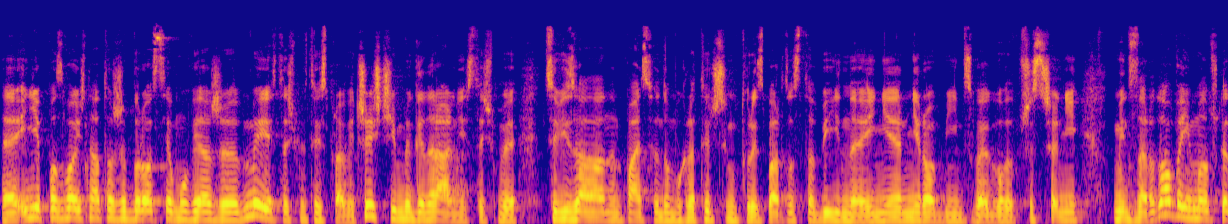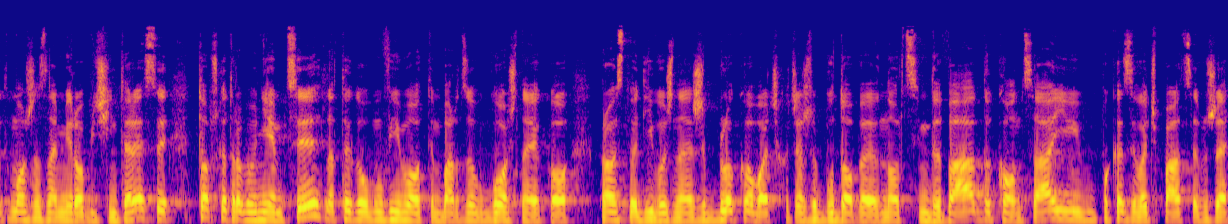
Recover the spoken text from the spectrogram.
e, i nie pozwolić na to, żeby Rosja mówiła, że my jesteśmy w tej sprawie czyści, my generalnie jesteśmy cywilizowanym państwem demokratycznym, które jest bardzo stabilne i nie, nie robi nic złego w przestrzeni międzynarodowej i na przykład można z nami robić interesy. To na przykład robią Niemcy, dlatego mówimy o tym bardzo głośno jako Prawo i Sprawiedliwość, należy blokować chociażby budowę Nord Stream 2 do końca i pokazywać palcem, że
